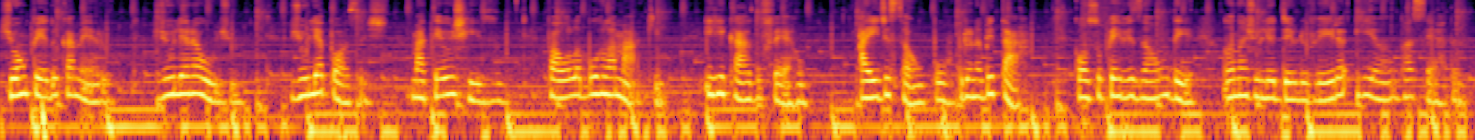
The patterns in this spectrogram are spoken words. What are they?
João Pedro Camero, Júlia Araújo, Júlia Posas, Matheus Riso, Paola Burlamac e Ricardo Ferro. A edição por Bruna Bitar, com supervisão de Ana Júlia de Oliveira e Ian Lacerda.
